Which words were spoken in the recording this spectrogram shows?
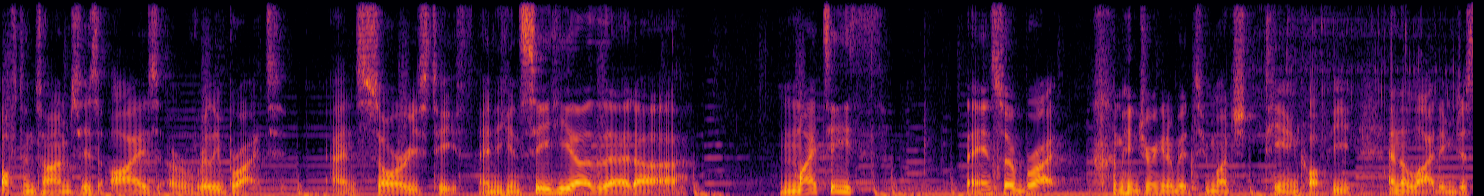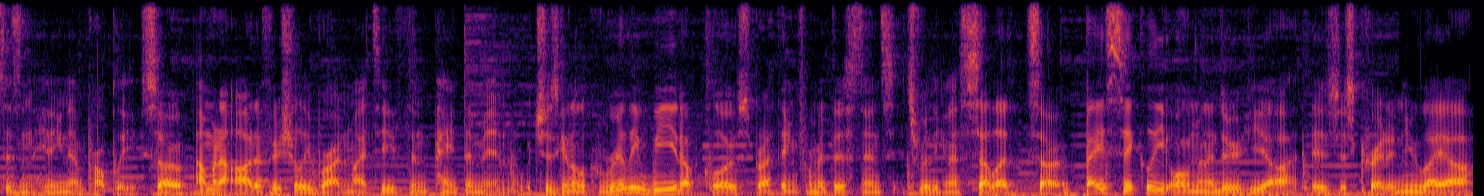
oftentimes his eyes are really bright, and so are his teeth. And you can see here that uh, my teeth, they ain't so bright. I've been drinking a bit too much tea and coffee and the lighting just isn't hitting them properly. So I'm gonna artificially brighten my teeth and paint them in, which is gonna look really weird up close, but I think from a distance, it's really gonna sell it. So basically all I'm gonna do here is just create a new layer,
